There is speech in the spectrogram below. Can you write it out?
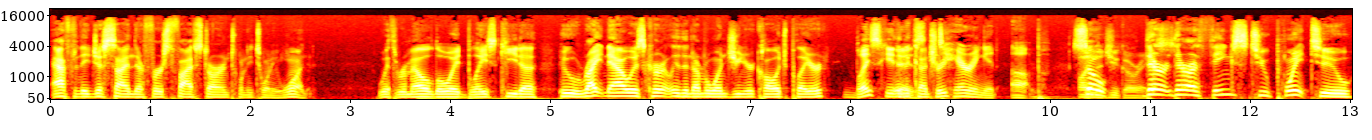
after they just signed their first five star in 2021 with Ramel Lloyd, Blaise Keita, who right now is currently the number one junior college player. Blaise Keita In the is country. tearing it up So the there there are things to point to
